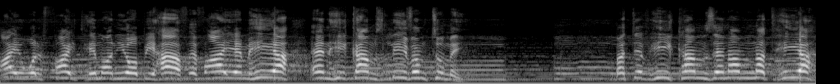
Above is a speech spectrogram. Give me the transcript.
I will fight him on your behalf. If I am here and he comes leave him to me. But if he comes and I'm not here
